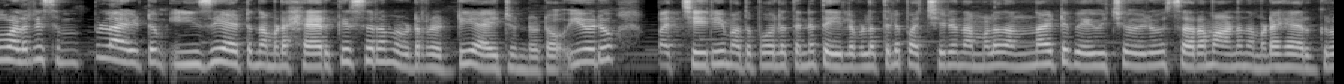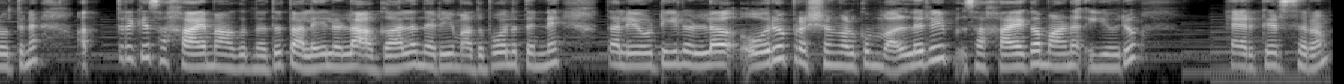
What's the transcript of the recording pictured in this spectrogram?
അപ്പോൾ വളരെ സിമ്പിളായിട്ടും ഈസി ആയിട്ടും നമ്മുടെ ഹെയർ കെയർ സിറം ഇവിടെ റെഡി ആയിട്ടുണ്ട് കേട്ടോ. ഈ ഒരു പച്ചരിയും അതുപോലെ തന്നെ തേയിലവെള്ളത്തിൽ പച്ചരി നമ്മൾ നന്നായിട്ട് വേവിച്ച ഒരു സിറമാണ് നമ്മുടെ ഹെയർ ഗ്രോത്തിന് അത്രയ്ക്ക് സഹായമാകുന്നത്. തലയിലുള്ള അകാല നിരയും അതുപോലെ തന്നെ തലയോട്ടിയിലുള്ള ഓരോ പ്രശ്നങ്ങൾക്കും വളരെ സഹായകമാണ് ഈ ഒരു ഹെയർ കെയർ സിറം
